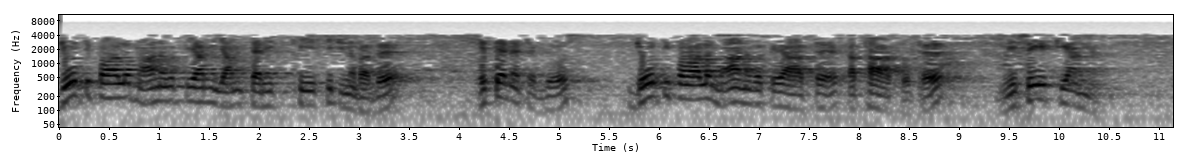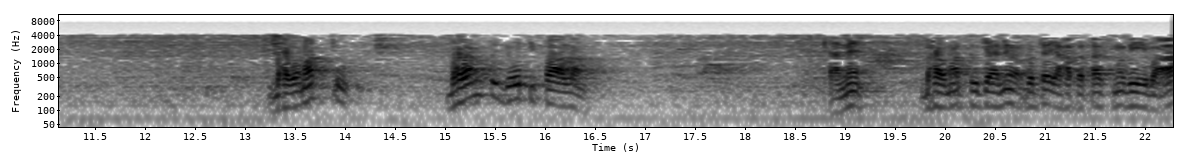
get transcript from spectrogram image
ජෝතිපාල මානවකයන් යම් තැනකී සිටිනවද? එතැනට ගොස් ජෝතිපාල මානවකයාට කතා කොට මෙසේ කියන්න. භවමත්තු භවන්තු ජෝතිපාලං. කියන්නේ භවමත්තු කියන්නේ ඔබට යහපතක්ම වේවා.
